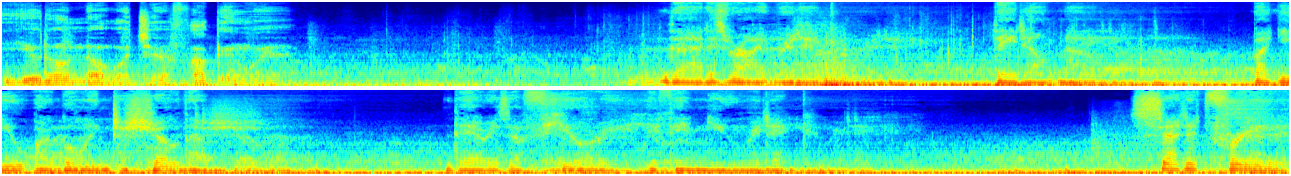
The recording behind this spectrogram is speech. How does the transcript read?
You don't know what you're fucking with. That is right, Riddick. They don't know. But you are going to show them. There is a fury within you, Riddick. Set it free.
